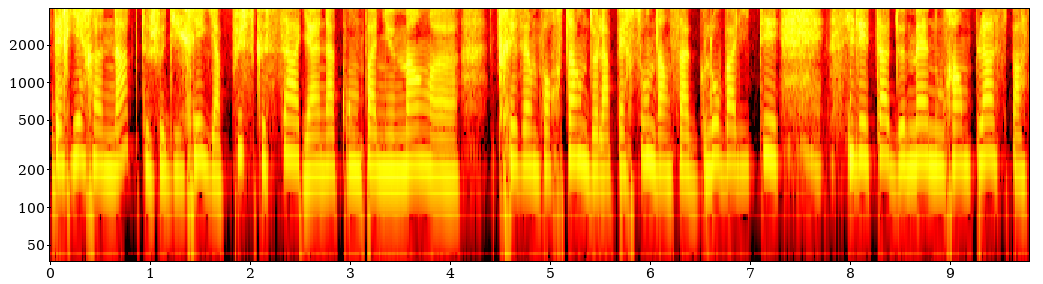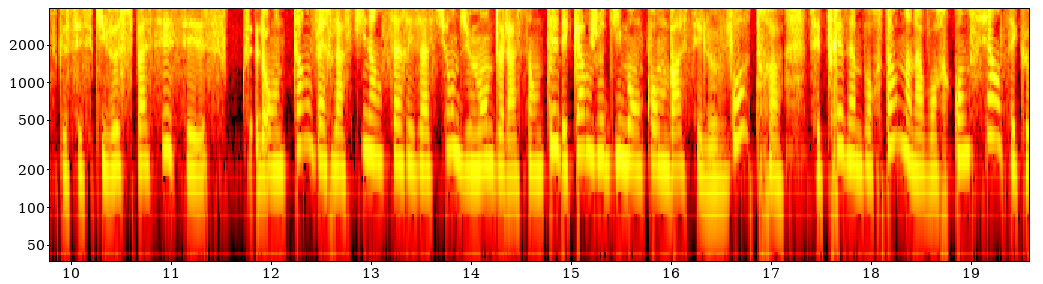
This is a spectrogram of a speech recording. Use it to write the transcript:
Derrière un acte, je dirais, il y a plus que ça. Il y a un accompagnement euh, très important de la personne dans sa globalité. Si l'État demain nous remplace parce que c'est ce qui veut se passer, c'est on tend vers la financiarisation du monde de la santé. Et quand je dis mon combat, c'est le vôtre, c'est très important d'en avoir conscience. Et que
